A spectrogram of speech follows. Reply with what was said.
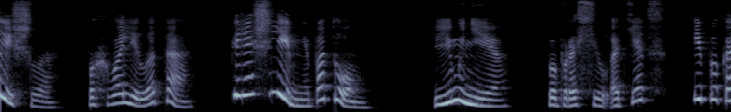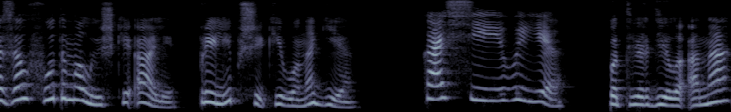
вышло!» — похвалила та. «Перешли мне потом». «И мне!» — попросил отец, и показал фото малышки Али, прилипшей к его ноге. «Красивые!» — подтвердила она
